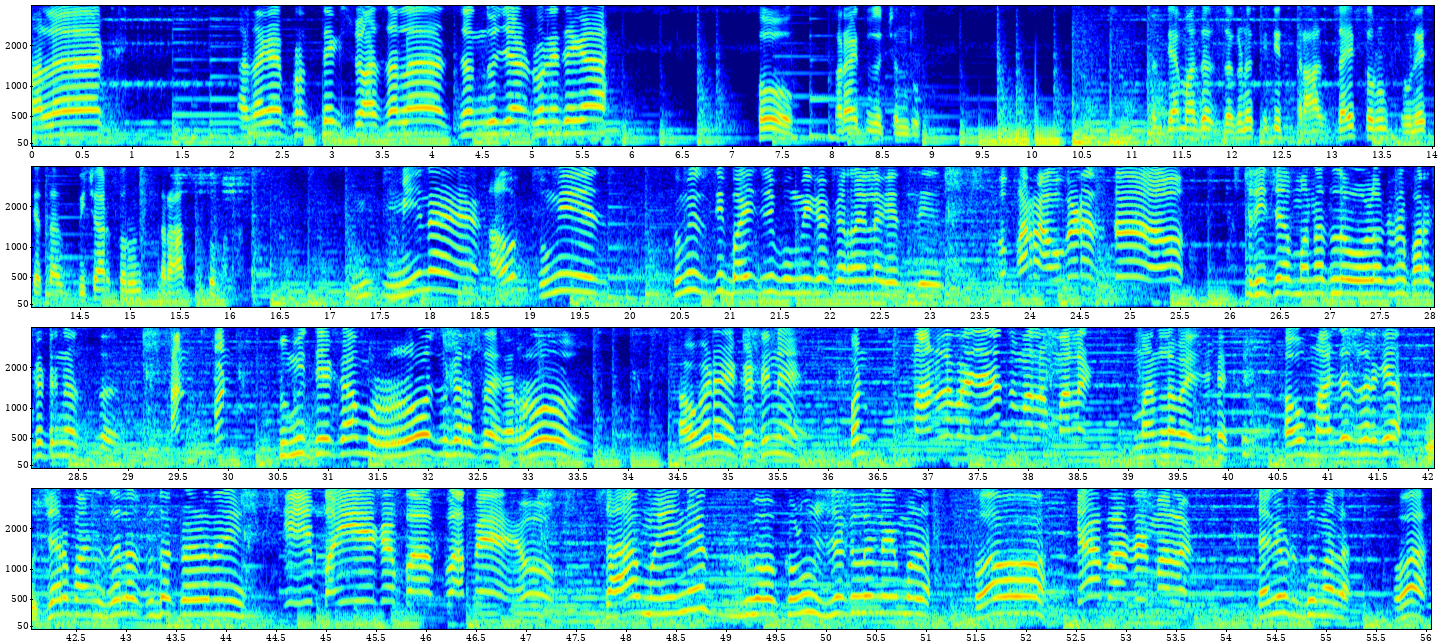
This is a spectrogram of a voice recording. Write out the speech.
मालक आता काय प्रत्येक श्वासाला चंदूची आठवण येते का? हो खरंय तुझं चंदू. सध्या माझं जगणं किती त्रासदायक करून ठेवलंयस याचा विचार करून त्रास होतो मला. मी- मी नाही. अहो तुम्ही तुम्हीच ती बाईची भूमिका करायला घेतली. फार अवघड असत. स्त्रीच्या मनातलं ओळखणं फार कठीण असतं. आणि पण तुम्ही ते काम रोज करताय रोज. अवघड आहे कठीण आहे. पण मानलं पाहिजे ना तुम्हाला मालक मानला पाहिजे. अहो माझ्यासारख्या हुशार माणसाला सुद्धा कळलं नाही. की हे बाई आहे का बाप बाप आहे? हो. सहा महिने क- कळू शकलं नाही मला. वा वा. क्या बात आहे मालक. सॅल्यूट तुम्हाला. वा.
